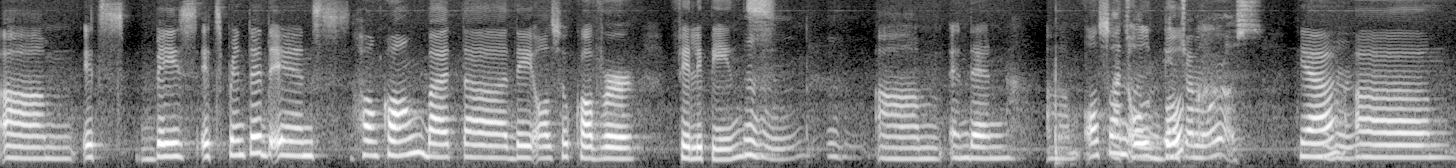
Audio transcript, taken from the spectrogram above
Um, it's based, it's printed in Hong Kong, but uh, they also cover Philippines. Um, and then um, also an old book. Intramuros. Yeah. Um,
